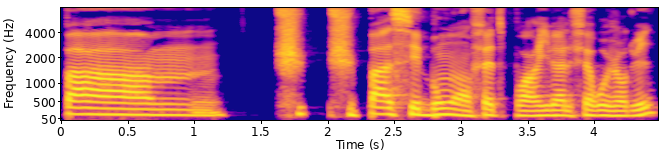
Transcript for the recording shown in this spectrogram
pas, je, suis- je suis pas assez bon en fait pour arriver à le faire aujourd'hui.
